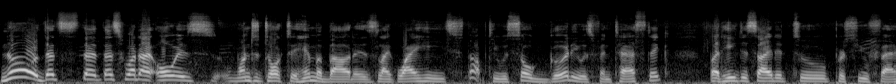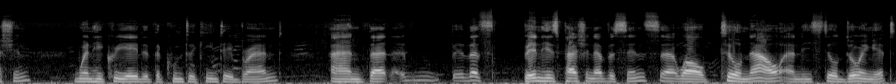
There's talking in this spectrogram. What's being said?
No, that's that, that's what I always want to talk to him about is like why he stopped. He was so good, he was fantastic, but he decided to pursue fashion when he created the Kunta Kinte brand, and that that's been his passion ever since. Uh, well, till now, and he's still doing it.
